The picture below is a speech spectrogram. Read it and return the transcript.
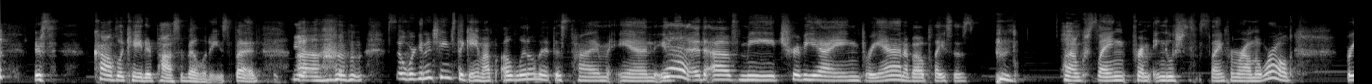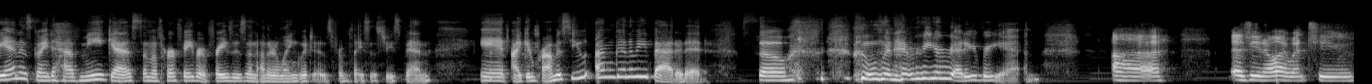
there's complicated possibilities, but yeah. um, so we're going to change the game up a little bit this time, and yeah. instead of me triviaing Bryann about places, um, slang from English slang from around the world. Bryann is going to have me guess some of her favorite phrases in other languages from places she's been. And I can promise you, I'm going to be bad at it. So whenever you're ready, Bryann. Uh, as you know, I went to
